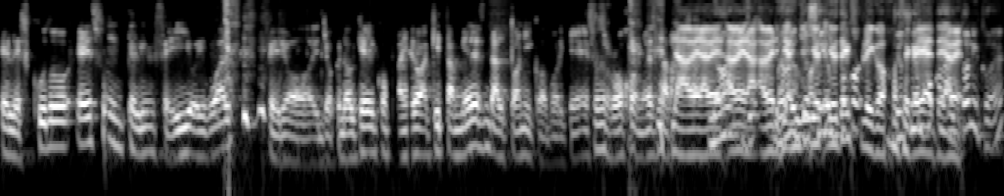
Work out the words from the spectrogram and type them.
El escudo es un pelín feillo igual, pero yo creo que el compañero aquí también es daltónico, porque eso es rojo, no es No, naranja. a ver, a ver, No, a ver, yo- a ver, no, yo, yo yo- soy yo un te explico, José, cállate. A ver. daltónico, ¿eh?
